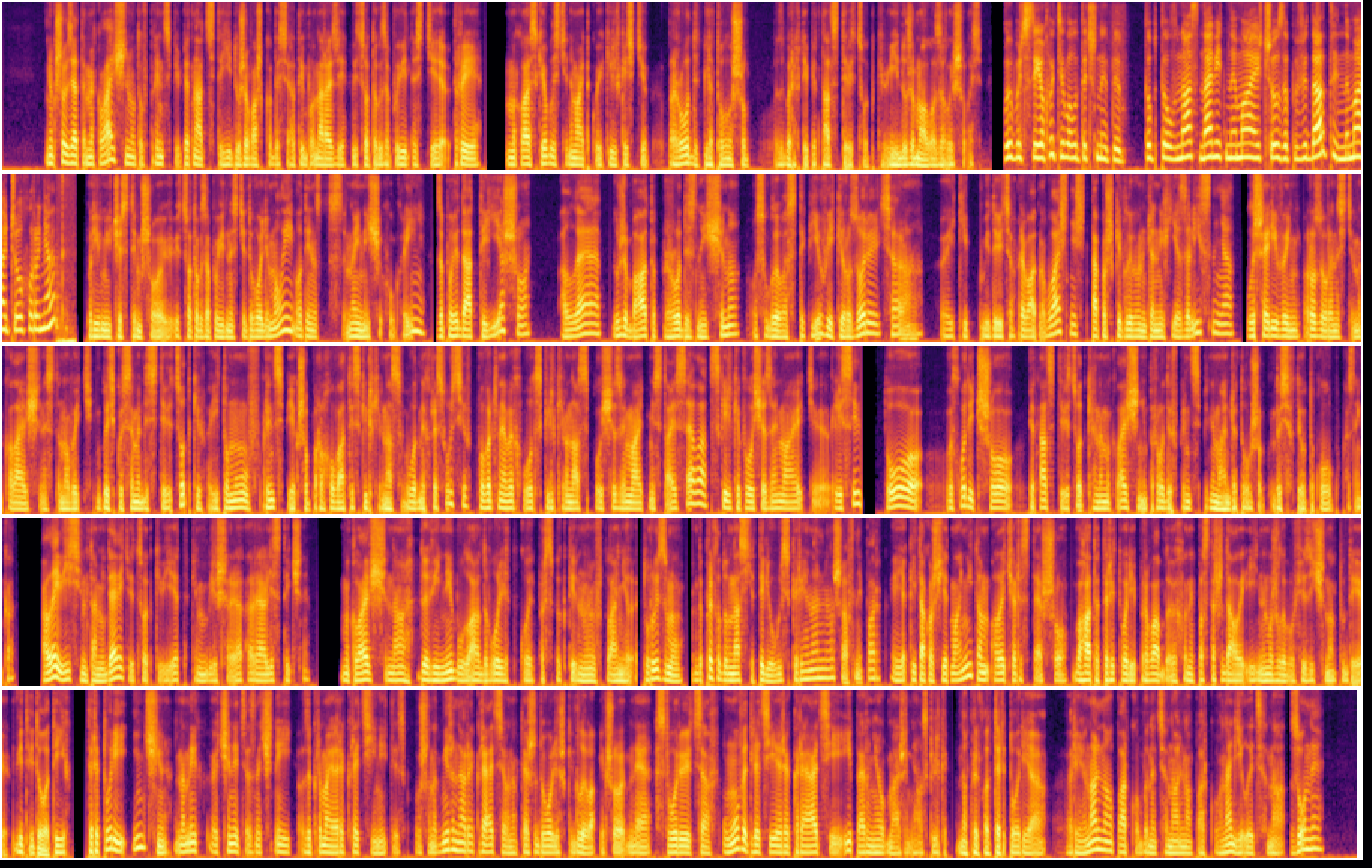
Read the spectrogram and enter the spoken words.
Якщо взяти Миколаївщину, то в принципі 15 їй дуже важко досягти, бо наразі відсоток заповідності 3. В Миколаївській області немає такої кількості природи для того, щоб зберегти 15%. Їй дуже мало залишилось. Вибачте, я хотіла уточнити. Тобто в нас навіть немає що заповідати, немає чого охороняти? Порівнюючи з тим, що відсоток заповідності доволі малий, один з найнижчих в Україні. Заповідати є що, але дуже багато природи знищено, особливо степів, які розорюються, які віддаються в приватну власність. Також шкідливим для них є заліснення. Лише рівень розореності Миколаївщини становить близько 70%. І тому, в принципі, якщо порахувати, скільки в нас водних ресурсів, поверхневих вод, скільки в нас площі займають міста і села, скільки площі займають е, ліси, то виходить, що 15% на Миколаївщині природи, в принципі, немає для того, щоб досягти такого показника. Але 8 там і 9% є таким більш реалістичним. Миколаївщина до війни була доволі такою перспективною в плані туризму. До прикладу, в нас є Теліульський регіональний ландшафтний парк, який також є магнітом, але через те, що багато територій привабливих вони постраждали і неможливо фізично туди відвідувати їх. Території інші на них чиниться значний, зокрема, рекреаційний тиск, тому що надмірна рекреація вона теж доволі шкідлива, якщо не створюються умови для цієї рекреації і певні обмеження, оскільки, наприклад, територія регіонального парку або національного парку, вона ділиться на зони.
